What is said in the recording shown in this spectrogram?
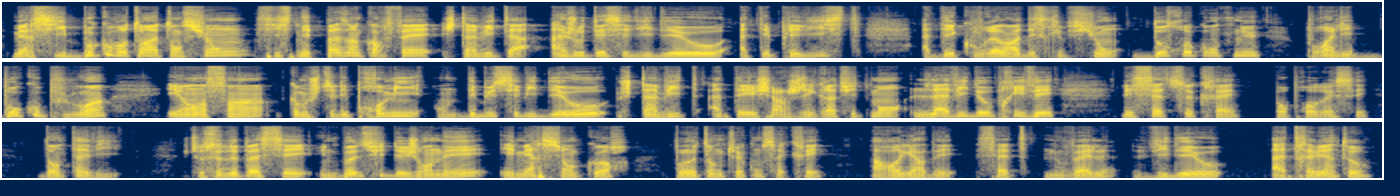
Merci beaucoup pour ton attention. Si ce n'est pas encore fait, je t'invite à ajouter cette vidéo à tes playlists, à découvrir dans la description d'autres contenus pour aller beaucoup plus loin. Et enfin, comme je te l'ai promis en début de ces vidéos, je t'invite à télécharger gratuitement la vidéo privée, les 7 secrets pour progresser dans ta vie. Je te souhaite de passer une bonne suite de journée et merci encore pour le temps que tu as consacré à regarder cette nouvelle vidéo. À très bientôt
